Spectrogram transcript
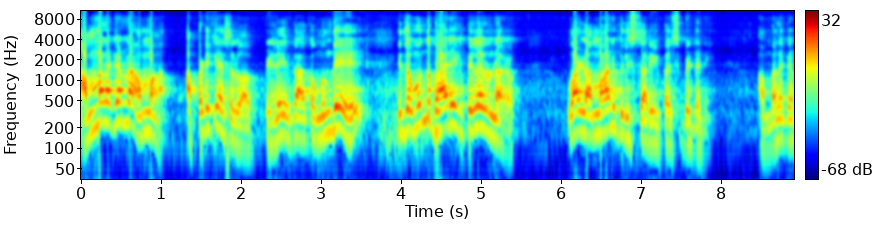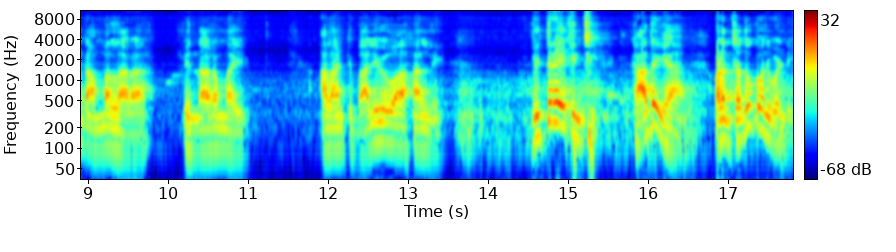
అమ్మల కన్నా అమ్మ. అప్పటికే అసలు ఆ పెళ్ళి కాకముందే ఇంతకుముందు భార్యకి పిల్లలు ఉన్నారు వాళ్ళు అమ్మ అని పిలుస్తారు ఈ పసిబిడ్డని అమ్మల కన్నా అమ్మల్లారా విన్నారమ్మాయి. అలాంటి బాల్య వివాహాల్ని వ్యతిరేకించి కాదయ్యా వాళ్ళని చదువుకోనివ్వండి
